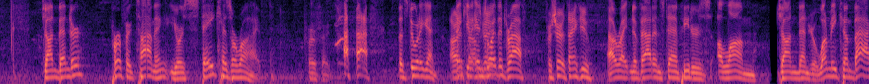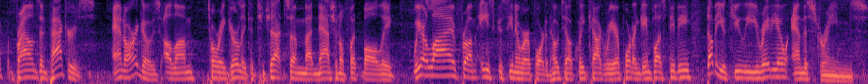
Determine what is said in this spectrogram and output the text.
John Bender, perfect timing. Your steak has arrived. Perfect. Let's do it again. All right, Thank you. Enjoy great. the draft. For sure. Thank you. All right, Nevada and Stampeders alum John Bender. When we come back, Browns and Packers and Argos alum Tori Gurley to chat some uh, National Football League. We are live from Ace Casino Airport and Hotel Clique Calgary Airport on Game Plus TV, WQE Radio, and the streams.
